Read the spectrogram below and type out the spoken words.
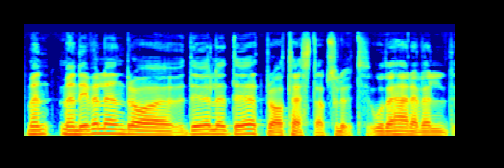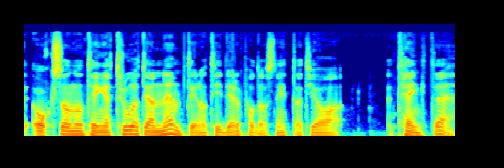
Men, men det är väl en bra, det är väl ett, det är ett bra test, absolut. Och det här är väl också någonting, jag tror att jag nämnt i något tidigare poddavsnitt, att jag tänkte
